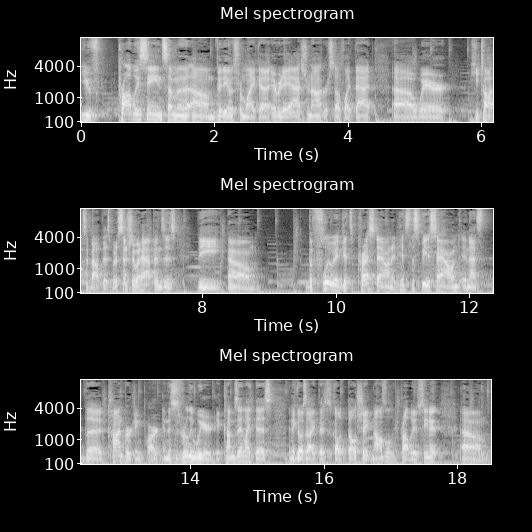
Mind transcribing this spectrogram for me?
you've probably seen some of the um, videos from like uh, Everyday Astronaut or stuff like that, uh, where he talks about this. But essentially, what happens is the um, the fluid gets pressed down, it hits the speed of sound, and that's the converging part. And this is really weird. It comes in like this, and it goes like this. It's called a bell-shaped nozzle. You probably have seen it. Um,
